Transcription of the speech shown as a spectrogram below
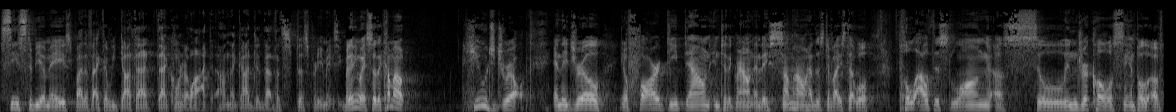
cease to be amazed by the fact that we got that, that corner lot, um, that God did that. That's, that's pretty amazing. But anyway, so they come out huge drill and they drill you know far deep down into the ground and they somehow have this device that will pull out this long uh, cylindrical sample of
